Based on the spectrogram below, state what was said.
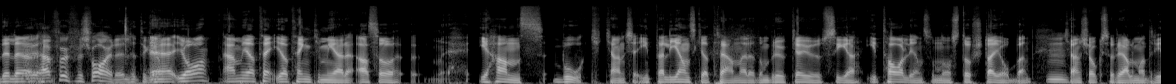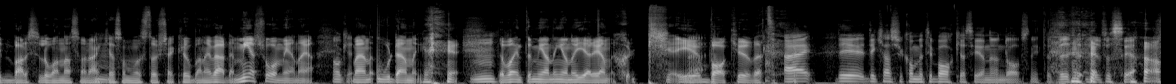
Det här får du försvara dig lite grann. Eh, ja, men jag, tänk, jag tänker mer, alltså, i hans bok kanske, italienska tränare, de brukar ju se Italien som de största jobben. Mm. Kanske också Real Madrid, Barcelona som rankas Mm. som de största klubbarna i världen. Mer så menar jag. Okej. Men orden, Mm. det var inte meningen att ge dig en i Nej. bakhuvudet. Nej, det, det kanske kommer tillbaka senare under avsnittet. Vi, vi får se. Ja.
